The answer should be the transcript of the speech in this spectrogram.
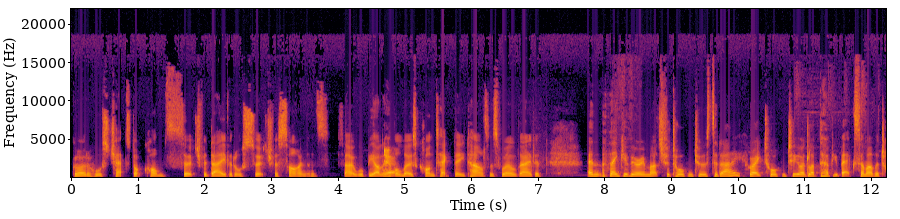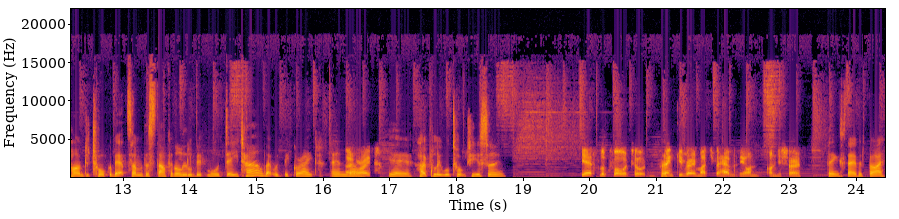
go to horsechats.com, search for David or search for Simons. So we'll be able to have all those contact details as well, David. And thank you very much for talking to us today. Great talking to you. I'd love to have you back some other time to talk about some of the stuff in a little bit more detail. That would be great. And No um, yeah, hopefully we'll talk to you soon. Yes, look forward to it. Thank you very much for having me on on your show. Thanks, David. Bye.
